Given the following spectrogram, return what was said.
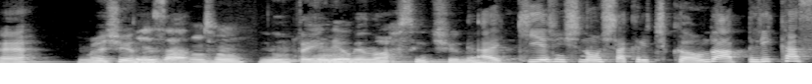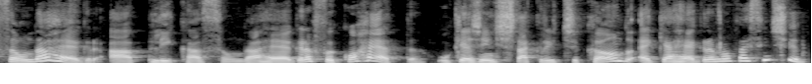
É, imagina. Exato. Uhum. Não tem Entendeu? o menor sentido. Aqui a gente não está criticando a aplicação da regra. A aplicação da regra foi correta. O que a gente está criticando é que a regra não faz sentido.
